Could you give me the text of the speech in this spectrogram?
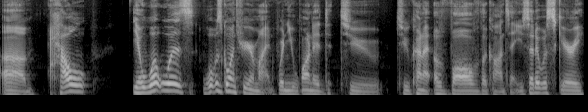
Um, how you know what was what was going through your mind when you wanted to to kind of evolve the content you said it was scary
